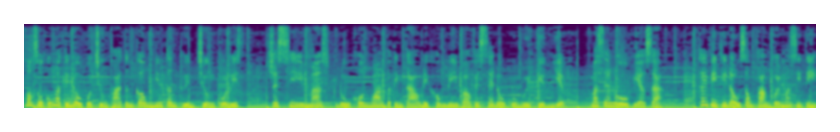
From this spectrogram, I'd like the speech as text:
Mặc dù cũng là tiến đồ của trường phái tấn công nhưng tân thuyền trưởng của Leeds, Jesse Mars đủ khôn ngoan và tỉnh táo để không đi vào vết xe đổ của người tiền nhiệm Marcelo Bielsa. Thay vì thi đấu song phẳng với Man City,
